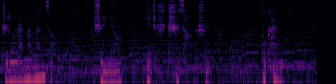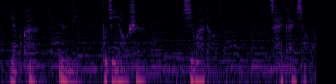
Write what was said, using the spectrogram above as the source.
只用来慢慢走，水牛也只是吃草的水牛，不看你，也不看玉米不及腰身，西瓜藤才开小花。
